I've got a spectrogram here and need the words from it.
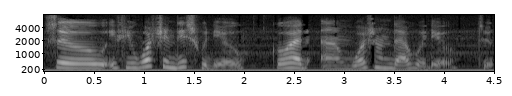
So if you're watching this video go ahead and watch on that video too.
